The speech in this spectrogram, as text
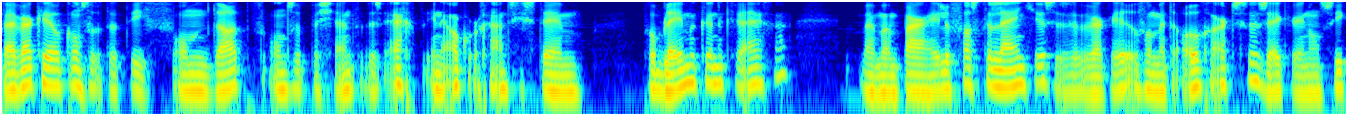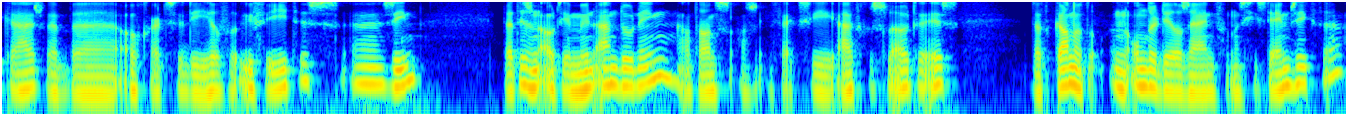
Wij werken heel consultatief, omdat onze patiënten dus echt in elk orgaansysteem problemen kunnen krijgen. We hebben een paar hele vaste lijntjes, dus we werken heel veel met de oogartsen, zeker in ons ziekenhuis. We hebben oogartsen die heel veel uveitis eh, zien. Dat is een auto-immuunaandoening, althans als infectie uitgesloten is. Dat kan het een onderdeel zijn van een systeemziekte,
